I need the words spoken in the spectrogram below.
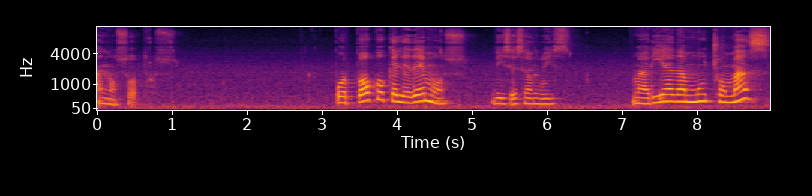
a nosotros. Por poco que le demos, dice San Luis, María da mucho más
